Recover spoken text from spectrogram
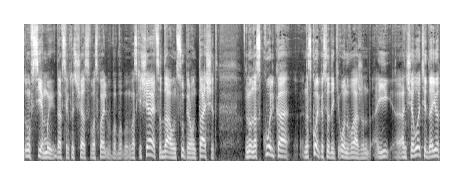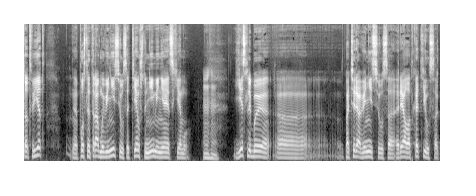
ну, все мы, да, все, кто сейчас восхваль... восхищается, да, он супер, он тащит, но насколько, насколько все-таки он важен? И Анчелотти дает ответ э, после травмы Венисиуса тем, что не меняет схему. Угу. Если бы, э, потеряв Венисиуса, Реал откатился к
